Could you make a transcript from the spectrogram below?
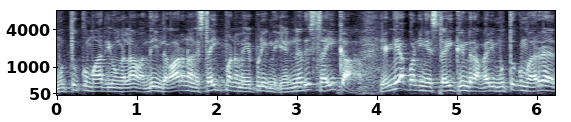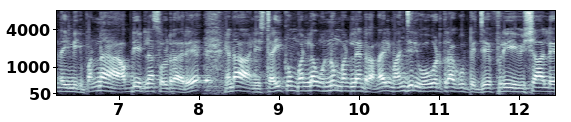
முத்துக்குமார் இவங்கெல்லாம் வந்து இந்த வாரம் நாங்கள் ஸ்ட்ரைக் பண்ணோம் எப்படி இருந்து என்னது ஸ்ட்ரைக்கா எங்கேயா பண்ணீங்க ஸ்ட்ரைக்குன்ற மாதிரி முத்துக்குமார் அந்த இன்னைக்கு பண்ண அப்டேட்லாம் சொல்கிறாரு ஏண்டா நீ ஸ்ட்ரைக்கும் பண்ணல ஒன்றும் பண்ணலன்ற மாதிரி மஞ்சரி ஒவ்வொருத்தராக கூப்பிட்டு ஜெஃப்ரி விஷால்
